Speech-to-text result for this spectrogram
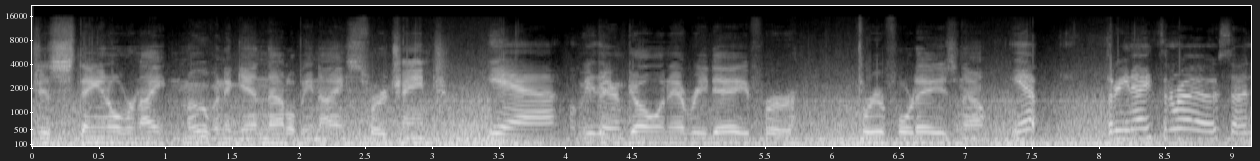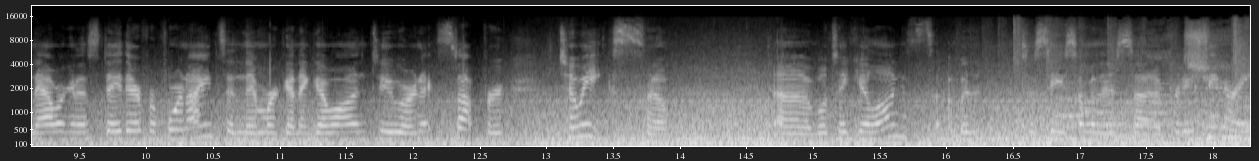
just staying overnight and moving again. That'll be nice for a change. Yeah, we'll We've be been going every day for three or four days now. Yep, three nights in a row. So now we're going to stay there for four nights, and then we're going to go on to our next stop for two weeks. So uh, we'll take you along to see some of this uh, pretty scenery.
